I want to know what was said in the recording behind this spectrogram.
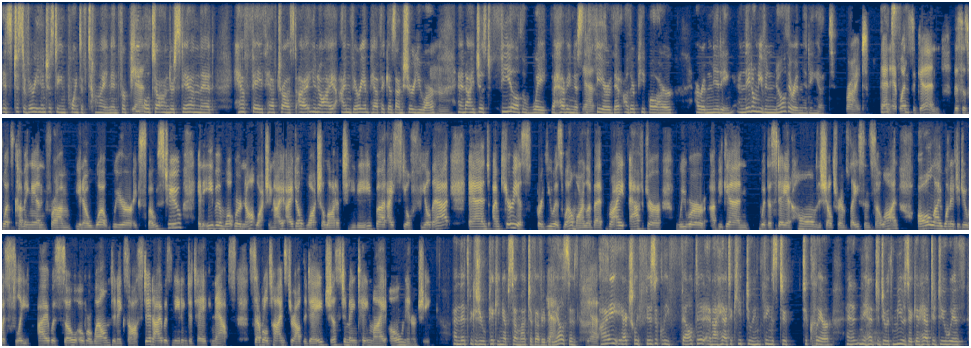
it's just a very interesting point of time and for people yes. to understand that have faith have trust i you know i i'm very empathic as i'm sure you are mm-hmm. and i just feel the weight the heaviness yes. the fear that other people are are emitting and they don't even know they're emitting it right and, and, once again this is what's coming in from you know what we're exposed to and even what we're not watching I, I don't watch a lot of tv but i still feel that and i'm curious for you as well marla but right after we were uh, began with the stay at home, the shelter in place, and so on, all I wanted to do was sleep. I was so overwhelmed and exhausted. I was needing to take naps several times throughout the day just to maintain my own energy. And that's because you were picking up so much of everybody Yes. else's. Yes. I actually physically felt it and I had to keep doing things to to clear. And it had to do with music. It had to do with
